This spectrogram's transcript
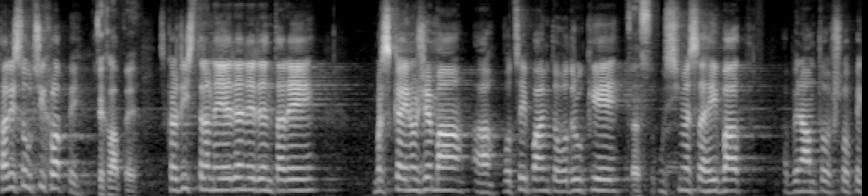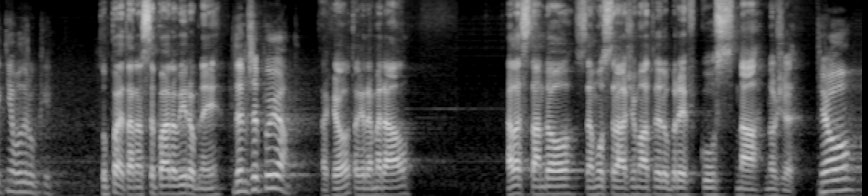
Tady jsou tři chlapy. Tři chlapy. Z každé strany jeden, jeden tady, mrskají nožema a odsejpáme to od ruky. To je super. Musíme se hejbat, aby nám to šlo pěkně od ruky. Super, tady se pár do výrobny. Jdem se podívat. Tak jo, tak jdeme dál. Hele, Stando, jsem moc rád, že máte dobrý vkus na nože. Jo,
